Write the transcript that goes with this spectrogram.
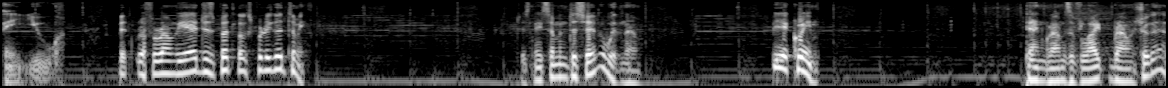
There, you. Bit rough around the edges, but looks pretty good to me. Just need something to serve it with now. Beer cream. 10 grams of light brown sugar,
